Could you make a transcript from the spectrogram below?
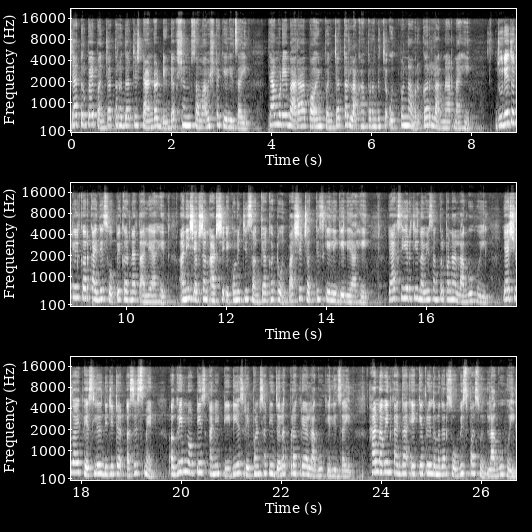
ज्यात रुपये पंच्याहत्तर हजारची स्टँडर्ड डिडक्शन समाविष्ट केली जाईल. त्यामुळे बारा पॉईंट पंच्याहत्तर लाखांपर्यंतच्या उत्पन्नावर कर लागणार नाही. जुने जटिल कर कायदे सोपे करण्यात आले आहेत आणि सेक्शन आठशे एकोणीसची संख्या घटवून पाचशे छत्तीस केली गेली आहे. टॅक्स इयरची नवी संकल्पना लागू होईल. याशिवाय फेसलेस डिजिटल असेसमेंट अग्रिम नोटीस आणि टी डी एस रिफंडसाठी जलद प्रक्रिया लागू केली जाईल. हा नवीन कायदा एक एप्रिल दोन हजार सव्वीसपासून लागू होईल.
